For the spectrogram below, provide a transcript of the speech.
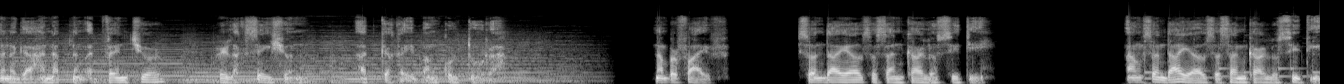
na naghahanap ng adventure, relaxation at kakaibang kultura. Number 5. Sundial sa San Carlos City Ang sundial sa San Carlos City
